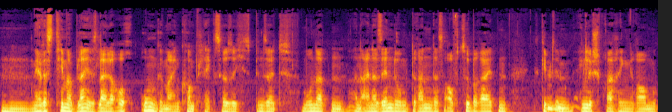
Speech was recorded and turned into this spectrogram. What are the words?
Hm, ja, das Thema Blei ist leider auch ungemein komplex. Also ich bin seit Monaten an einer Sendung dran, das aufzubereiten. Es gibt mhm. im englischsprachigen Raum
